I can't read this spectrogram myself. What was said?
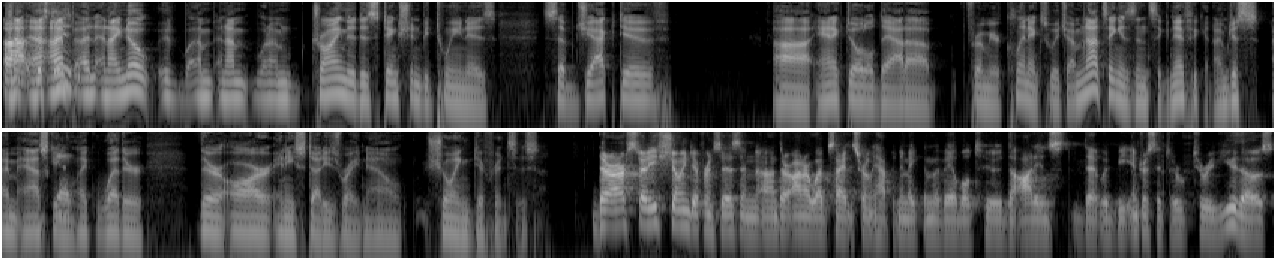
Uh, and, I, and, and, I know, I'm, and I'm what I'm drawing the distinction between is subjective, uh, anecdotal data from your clinics, which I'm not saying is insignificant. I'm just I'm asking yeah. like whether there are any studies right now showing differences. There are studies showing differences, and uh, they're on our website. And certainly happy to make them available to the audience that would be interested to, to review those.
